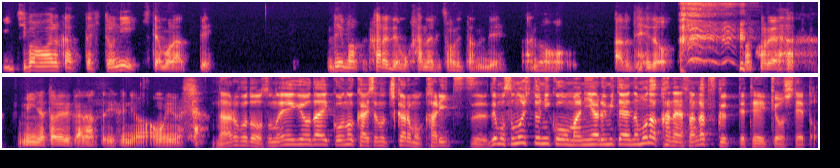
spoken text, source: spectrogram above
績一番悪かった人に来てもらって、で、まあ、彼でもかなり取れたんで、あの、ある程度、まあ、これはみんな取れるかなというふうには思いました。なるほど。その営業代行の会社の力も借りつつ、でもその人にこうマニュアルみたいなものは金谷さんが作って提供してと。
